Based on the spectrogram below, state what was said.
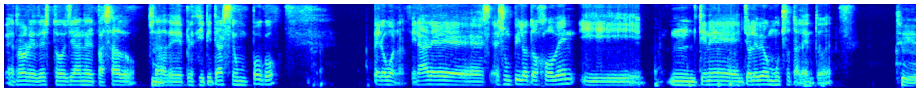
errores de estos ya en el pasado, o sea, Mm. de precipitarse un poco. Pero bueno, al final es, es un piloto joven y mm, tiene, yo le veo mucho talento. ¿eh? Sí,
